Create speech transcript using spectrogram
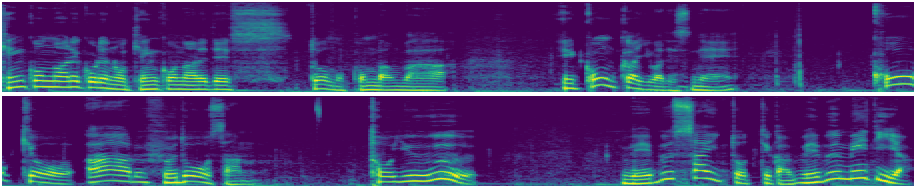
健康のあれこれの健康のあれです。どうもこんばんは。え今回はですね公共 R 不動産というウェブサイトっていうかウェブメディア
